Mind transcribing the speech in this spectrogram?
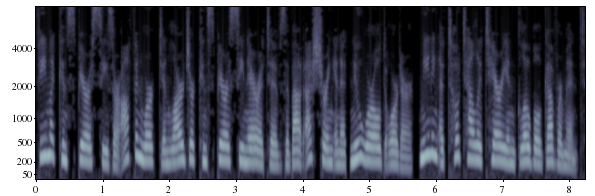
FEMA conspiracies are often worked in larger conspiracy narratives about ushering in a new world order, meaning a totalitarian global government.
